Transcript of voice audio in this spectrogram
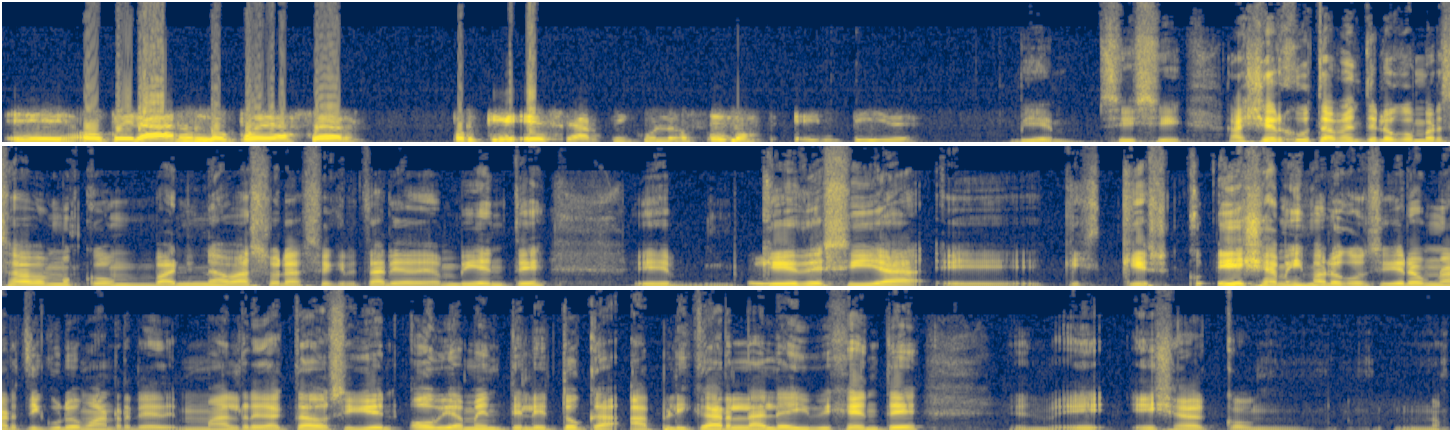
eh, operar lo puede hacer, porque ese artículo se los impide. Bien, sí, sí. Ayer justamente lo conversábamos con Vanina Basso, la secretaria de Ambiente, eh, que decía eh, que, que, ella misma lo considera un artículo mal, mal, redactado, si bien obviamente le toca aplicar la ley vigente, eh, ella con, nos,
